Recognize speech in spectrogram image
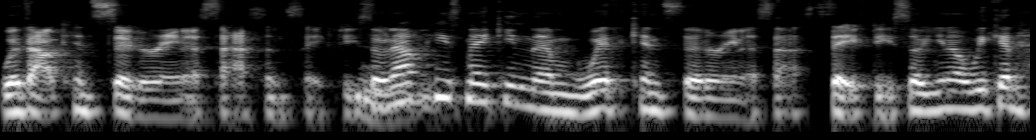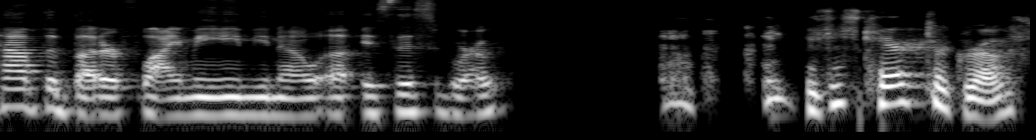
without considering assassin safety. So now he's making them with considering assassin safety. So, you know, we can have the butterfly meme, you know, uh, is this growth? Is this character growth?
